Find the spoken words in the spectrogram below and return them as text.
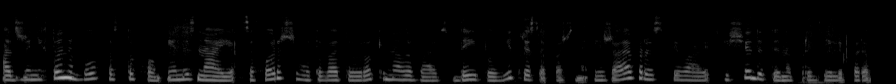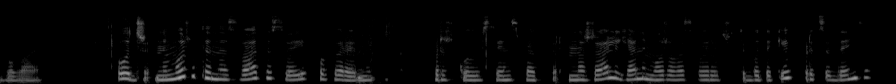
Адже ніхто не був пастухом і не знає, як це хороше готувати уроки на леваді, де і повітря запашне, і жайвори співають, і ще дитина при ділі перебуває. Отже, не можете назвати своїх попередників, пришколився інспектор. На жаль, я не можу вас виручити, бо таких прецедентів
